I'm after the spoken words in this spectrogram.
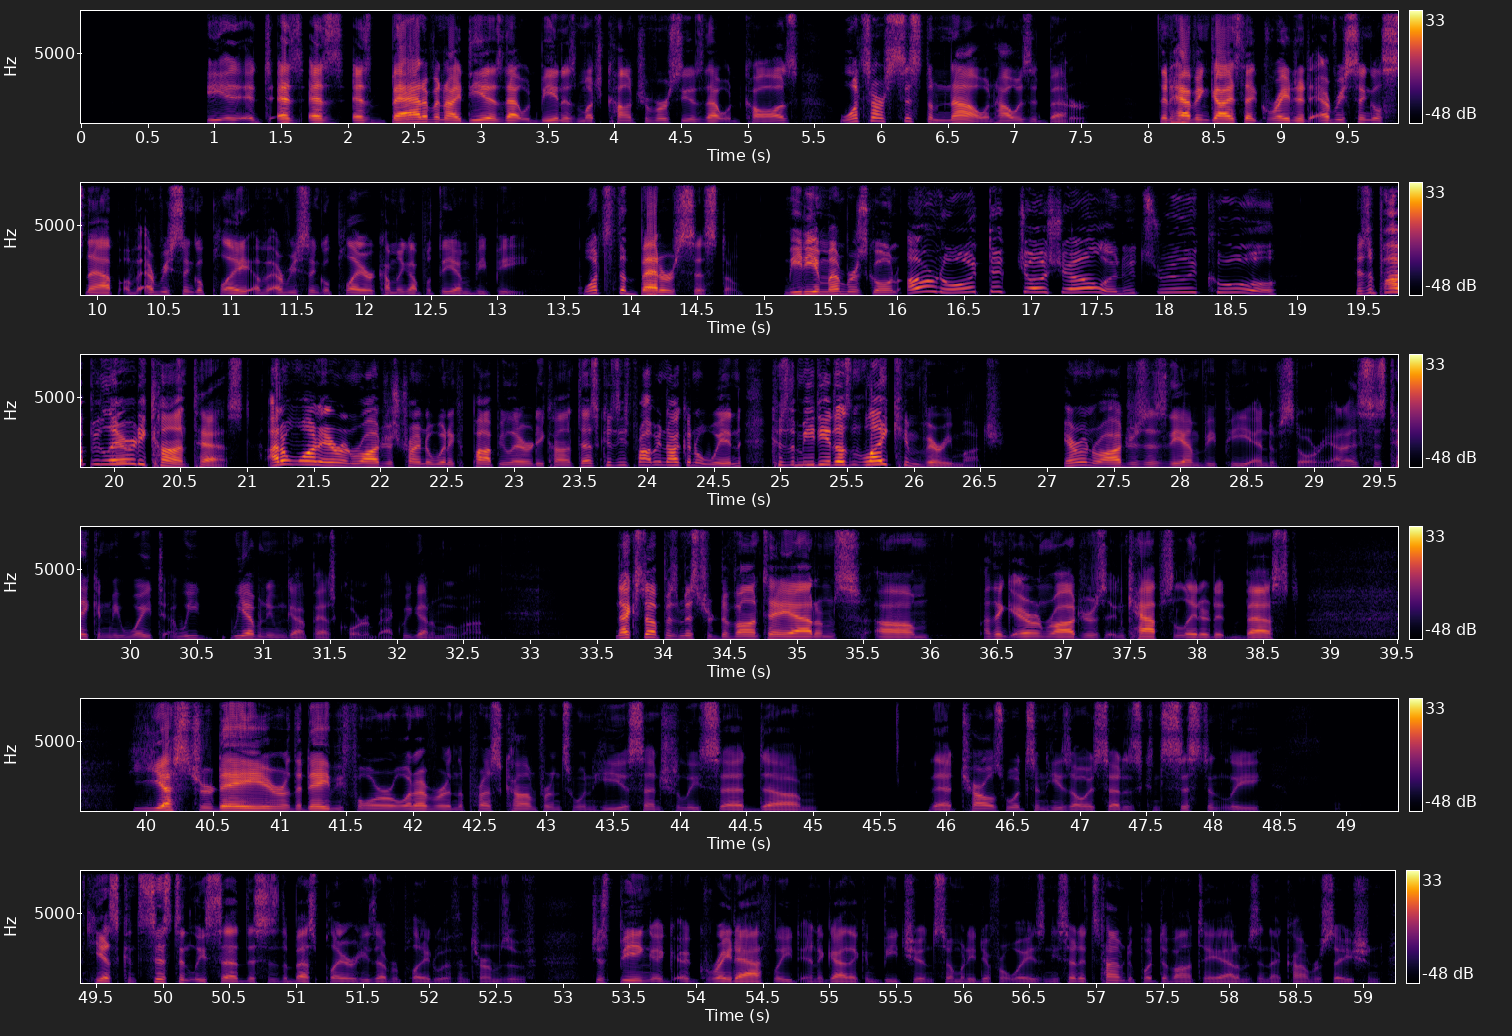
it, as as as bad of an idea as that would be, and as much controversy as that would cause, what's our system now, and how is it better than having guys that graded every single snap of every single play of every single player coming up with the MVP? What's the better system? Media members going, oh, I don't know, I think Josh Allen, it's really cool. There's a popularity contest. I don't want Aaron Rodgers trying to win a popularity contest because he's probably not going to win because the media doesn't like him very much. Aaron Rodgers is the MVP. End of story. This has taken me way too. We we haven't even got past quarterback. We got to move on. Next up is Mr. Davante Adams. Um, I think Aaron Rodgers encapsulated it best yesterday or the day before or whatever in the press conference when he essentially said um, that Charles Woodson, he's always said, is consistently he has consistently said this is the best player he's ever played with in terms of just being a, a, great athlete and a guy that can beat you in so many different ways. And he said it's time to put Davante Adams in that conversation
